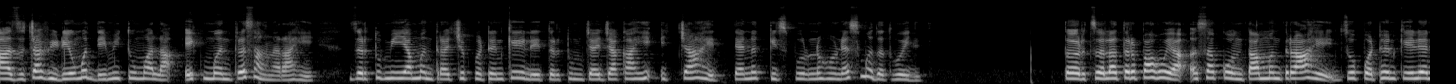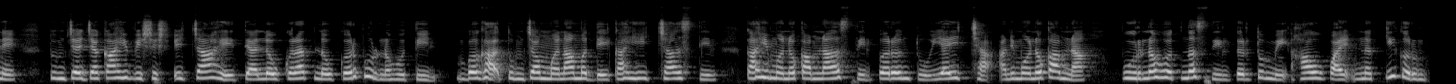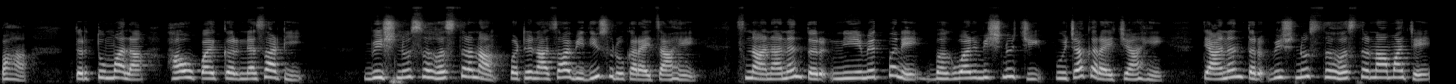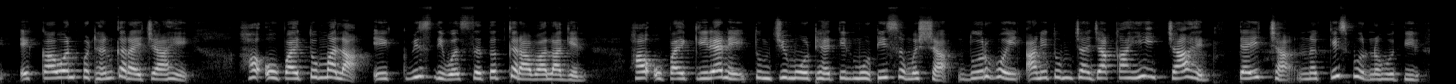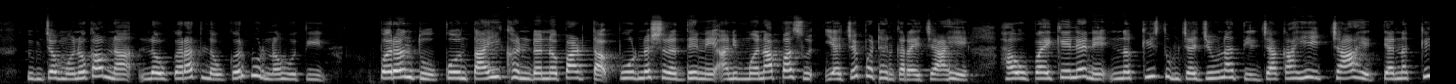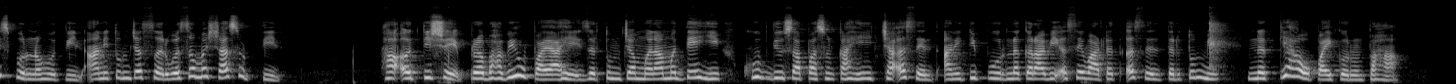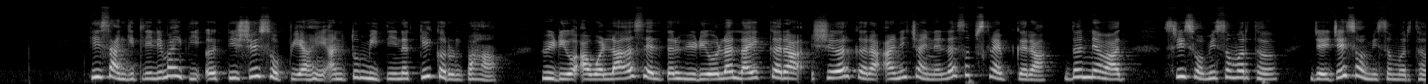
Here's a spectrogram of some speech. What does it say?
आजच्या व्हिडिओमध्ये मी तुम्हाला एक मंत्र सांगणार आहे. जर तुम्ही या मंत्राचे पठण केले तर तुमच्या ज्या काही इच्छा आहेत त्या नक्कीच पूर्ण होण्यास मदत होईल. तर चला तर पाहूया असा कोणता मंत्र आहे जो पठण केल्याने तुमच्या ज्या काही विशेष इच्छा आहेत त्या लवकरात लवकर पूर्ण होतील? बघा तुमच्या मनामध्ये काही इच्छा असतील काही मनोकामना असतील परंतु या इच्छा आणि मनोकामना पूर्ण होत नसतील तर तुम्ही हा उपाय नक्की करून पहा. तर तुम्हाला हा उपाय करण्यासाठी विष्णू सहस्त्रनाम पठणाचा विधी सुरू करायचा आहे. स्नानानंतर नियमितपणे भगवान विष्णूची पूजा करायची आहे. त्यानंतर विष्णू सहस्त्रनामाचे एकावन्न पठण करायचे आहे. हा उपाय तुम्हाला एकवीस दिवस सतत करावा लागेल. हा उपाय केल्याने तुमची मोठ्यातील मोठी समस्या दूर होईल आणि तुमच्या ज्या काही इच्छा आहेत त्या इच्छा नक्कीच पूर्ण होतील. तुमच्या मनोकामना लवकरात लवकर पूर्ण होतील. परंतु कोणताही खंड न पाडता पूर्ण श्रद्धेने आणि मनापासून याचे पठण करायचे आहे. हा उपाय केल्याने नक्कीच तुमच्या जीवनातील ज्या काही इच्छा आहेत त्या नक्कीच पूर्ण होतील आणि तुमच्या सर्व समस्या सुटतील. हा अतिशय प्रभावी उपाय आहे. जर तुमच्या मनामध्येही खूप दिवसापासून काही इच्छा असेल आणि ती पूर्ण करावी असे वाटत असेल तर तुम्ही नक्की हा उपाय करून पहा. ही सांगितलेली माहिती अतिशय सोपी आहे आणि तुम्ही ती नक्की करून पहा. व्हिडिओ आवडला असेल तर व्हिडिओला लाईक करा शेअर करा आणि चॅनलला सबस्क्राईब करा. धन्यवाद. श्री स्वामी समर्थ. जय जय स्वामी समर्थ.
